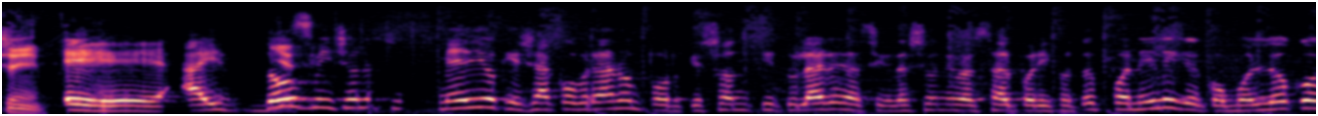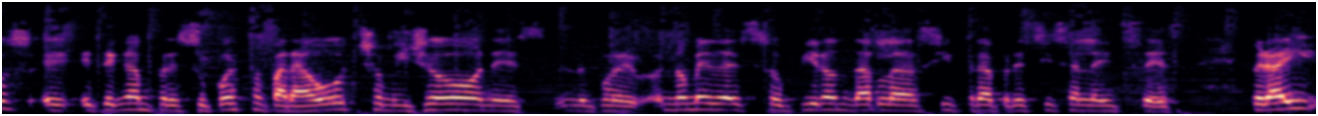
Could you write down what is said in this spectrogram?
Sí. Eh, hay dos es- millones y medio que ya cobraron porque son titulares de asignación universal por hijo. Entonces ponele que como locos eh, eh, tengan presupuesto para 8 millones, no me supieron dar la cifra precisa en la INSES, pero hay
